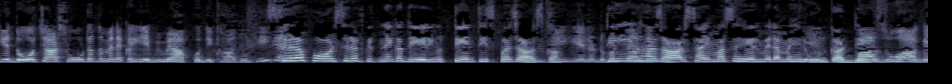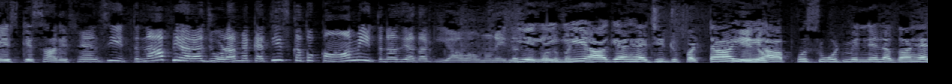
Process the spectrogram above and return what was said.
ये दो चार सूट है तो मैंने कहा ये भी मैं आपको दिखा दूँ ठीक है? सिर्फ़ और सिर्फ़ कितने का दे रही हूँ? तैतीस पचास का। ये तीन हज़ार साइमा सहेल मेरा मेहरून कर दे। बाजू आ गए इसके सारे। फैंसी इतना प्यारा जोड़ा मैं कहती इसका तो काम ही इतना ज़्यादा किया हुआ उन्होंने इधर ये ले ये आ गया है जी दुपट्टा। ये ये आपको सूट मिलने लगा है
